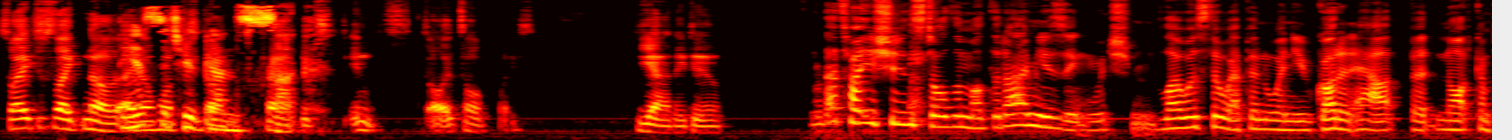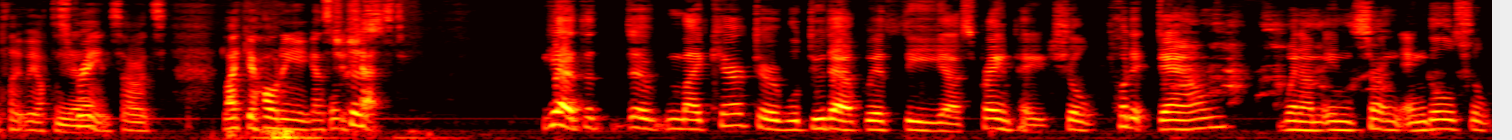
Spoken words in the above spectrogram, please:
So I just like no, The I don't want this Institute gun. guns It's crap. suck. It's in, it's, oh, it's all place. Yeah, they do. That's why you should install the mod that I'm using, which lowers the weapon when you've got it out, but not completely off the Yeah. screen. So it's like you're holding it against Well, your chest. yeah, the, the my character will do that with the uh, spraying page. She'll put it down when I'm in certain angles. She'll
